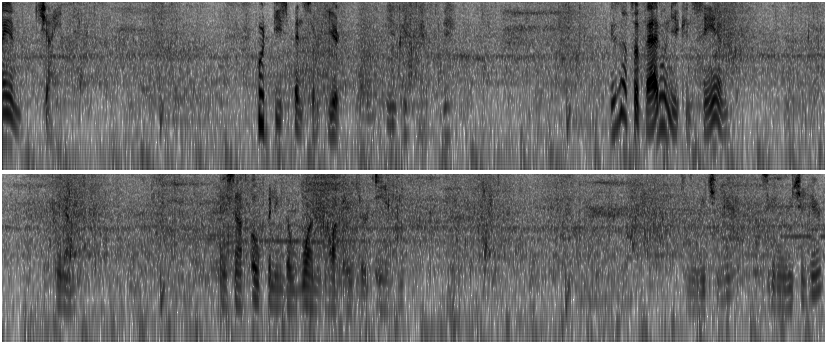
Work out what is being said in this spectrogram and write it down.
I am giant. Put dispenser here. He's not so bad when you can see him. You know. And he's not opening the one locker you're in. Can you reach in here? Is he gonna reach in here?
